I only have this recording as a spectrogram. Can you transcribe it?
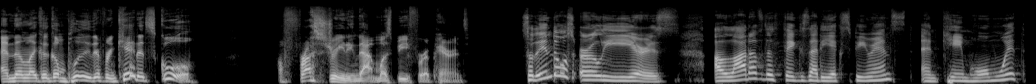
and then like a completely different kid at school? How frustrating that must be for a parent. So, in those early years, a lot of the things that he experienced and came home with,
